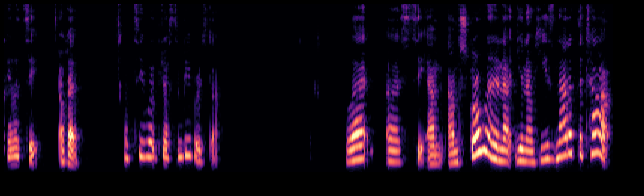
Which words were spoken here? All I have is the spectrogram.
Okay, let's see. Okay, let's see what Justin Bieber's done. Let us see. I'm I'm scrolling and I, you know he's not at the top.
